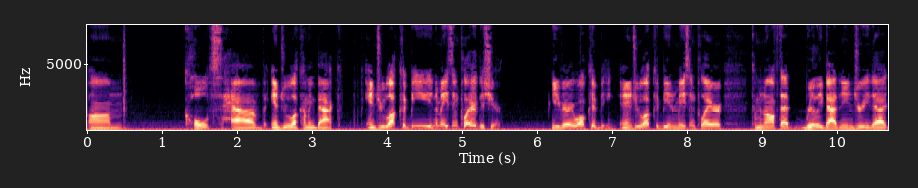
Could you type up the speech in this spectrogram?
Um, Colts have Andrew Luck coming back. Andrew Luck could be an amazing player this year. He very well could be. Andrew Luck could be an amazing player coming off that really bad injury, that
